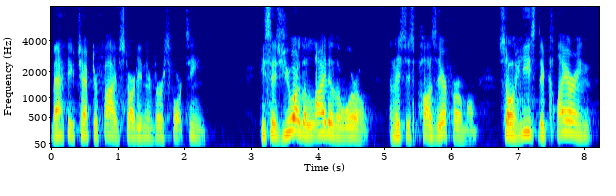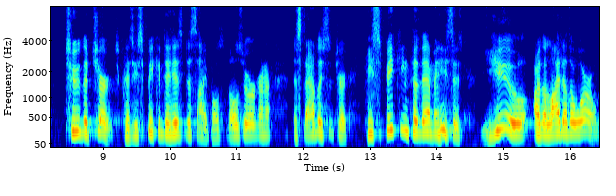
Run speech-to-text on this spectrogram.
Matthew chapter 5, starting in verse 14. He says, You are the light of the world. And let's just pause there for a moment. So he's declaring to the church, because he's speaking to his disciples, those who are going to establish the church. He's speaking to them and he says, You are the light of the world.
